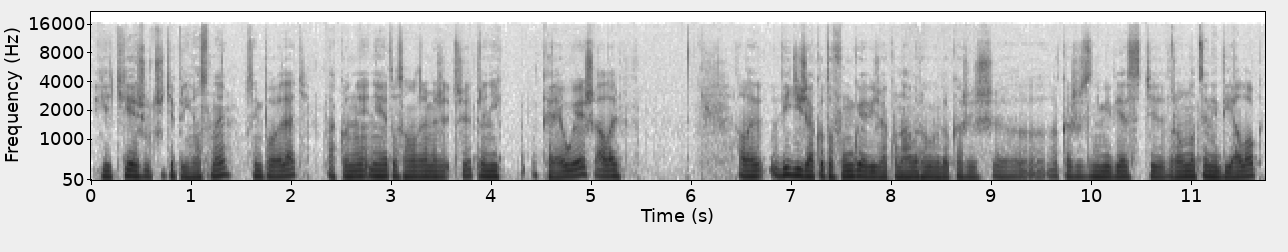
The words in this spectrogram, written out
je tiež určite prínosné, musím povedať. Ako nie, nie je to samozrejme, že, že pre nich kreuješ, ale, ale vidíš, ako to funguje, vidíš, ako návrhujú, dokážeš, dokážeš s nimi viesť rovnocenný dialog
